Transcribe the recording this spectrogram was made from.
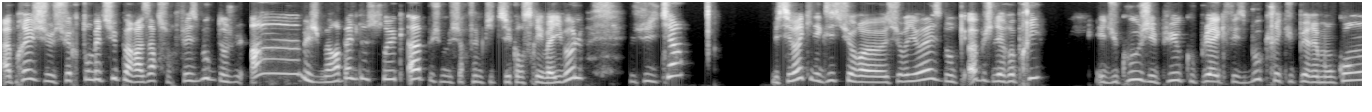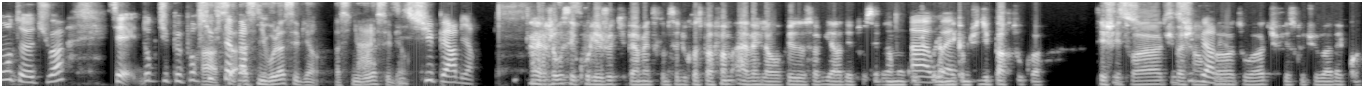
Après je suis retombée dessus par hasard sur Facebook, donc je me ah mais je me rappelle de ce truc. Hop, je me suis refait une petite séquence revival. Je me suis dit tiens, mais c'est vrai qu'il existe sur euh, sur iOS, donc hop je l'ai repris. Et du coup, j'ai pu coupler avec Facebook, récupérer mon compte, euh, tu vois. C'est donc tu peux poursuivre Ah, ta ça, à partie. ce niveau-là, c'est bien. À ce niveau-là, Ah, c'est bien. super bien. Ouais, J'avoue, c'est cool les jeux qui permettent comme ça du cross-platform avec la reprise de sauvegarde et tout. C'est vraiment cool. Ah tu peux l'amener, ouais. comme tu dis, partout, quoi. T'es chez toi, tu vas chez un pote, ouais, tu fais ce que tu veux avec, quoi.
